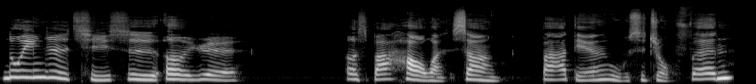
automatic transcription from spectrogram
录音日期是二月二十八号晚上。八点五十九分，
